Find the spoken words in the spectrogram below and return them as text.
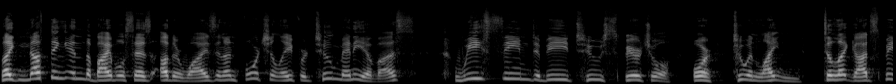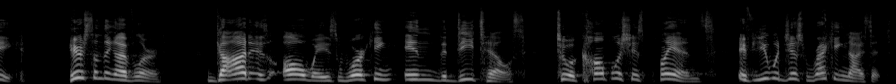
Like nothing in the Bible says otherwise. And unfortunately, for too many of us, we seem to be too spiritual or too enlightened to let God speak. Here's something I've learned God is always working in the details to accomplish his plans if you would just recognize it.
